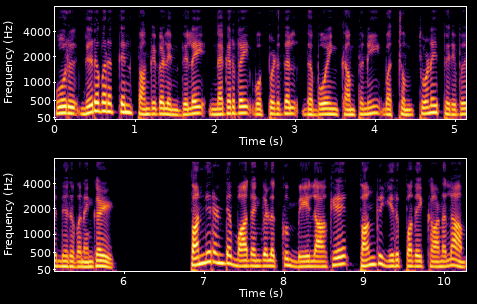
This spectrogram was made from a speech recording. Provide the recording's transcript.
ஒரு நிறுவனத்தின் பங்குகளின் விலை நகர்வை ஒப்பிடுதல் த போயிங் கம்பெனி மற்றும் துணைப்பிரிவு நிறுவனங்கள். பன்னிரண்டு மாதங்களுக்கும் மேலாக பங்கு இருப்பதை காணலாம்.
